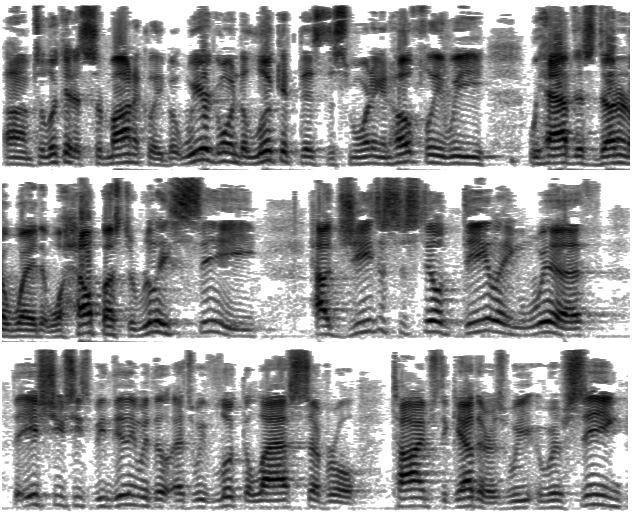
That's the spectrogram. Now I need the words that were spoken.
um, to look at it sermonically. But we are going to look at this this morning, and hopefully we we have this done in a way that will help us to really see how Jesus is still dealing with the issues he's been dealing with as we've looked the last several times together, as we, we're seeing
